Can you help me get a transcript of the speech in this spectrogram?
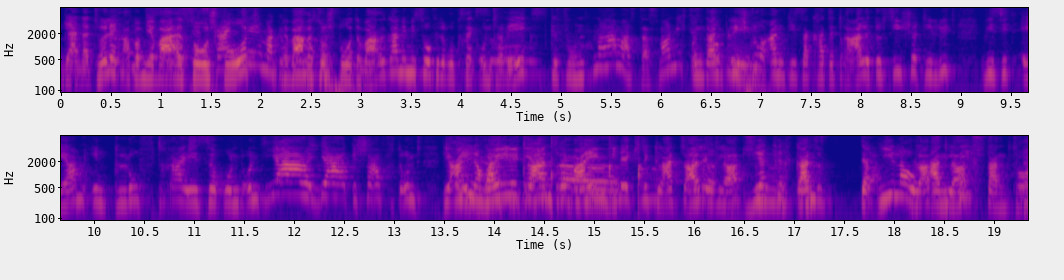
Ja, natürlich, aber mir Das war es so spät. Thema Mir war es gefunden. so spät, da waren gar nicht mehr so viele Rucksäcke Ach so. unterwegs. Gefunden haben wir es. Das war nicht das Und dann Problem. bist du an dieser Kathedrale, du siehst ja die Leute, wie sie die Arme in die Luft reißen und, und ja, ja, geschafft. Und die Und eine heult, die andere weint, die nächste klatscht. alle Also klatschen, Wirklich ganz, ganze- der Ja. Einlauf Platz an klatscht, sich stand wenn du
